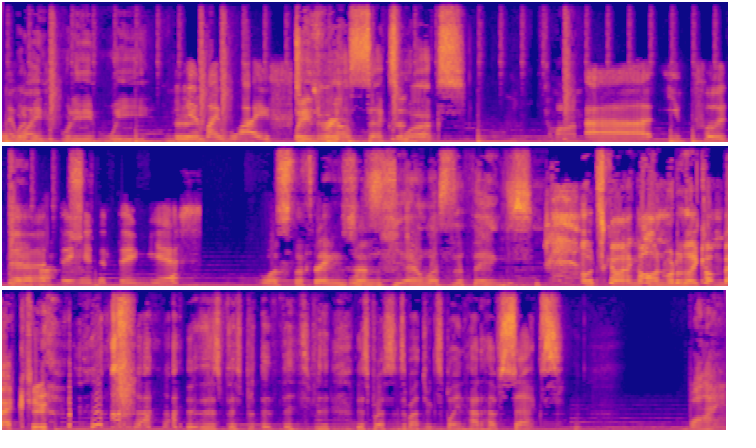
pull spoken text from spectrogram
My what do wife. mean? What do you mean we? Me and my wife. Do you know Ray- how sex Then- works? Come on. Uh, you put the Yeah. thing in the thing, yes? What's the things Zen? What's- yeah, what's the things? What's going on? What do they come back to? this, this, this, this person's about to explain how to have sex. Why?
